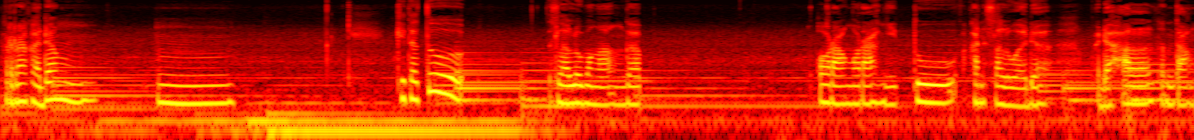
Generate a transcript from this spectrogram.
Karena kadang hmm, kita tuh selalu menganggap orang-orang itu akan selalu ada. Padahal tentang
